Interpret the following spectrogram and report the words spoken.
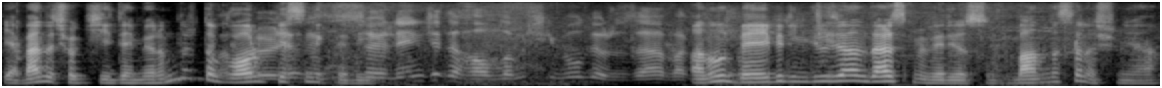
Ya ben de çok iyi demiyorumdur da worm Böyle kesinlikle değil. Söyleyince de havlamış gibi oluyoruz ha bak. Anıl B1 İngilizceden ders mi veriyorsun? Banlasana şunu ya.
